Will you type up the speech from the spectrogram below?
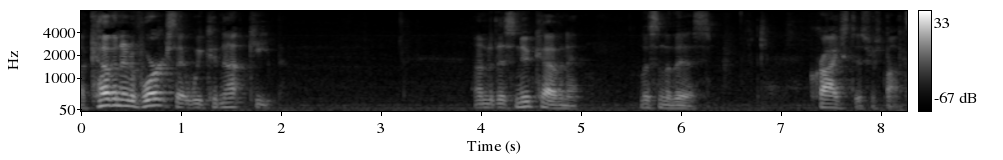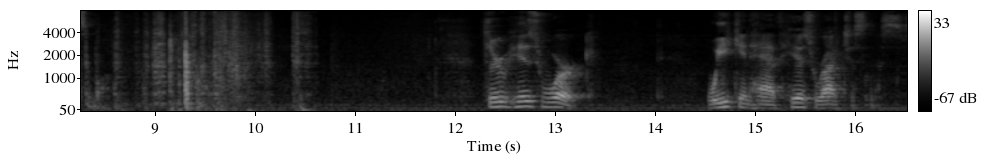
a covenant of works that we could not keep. Under this new covenant, listen to this Christ is responsible. Through his work, we can have his righteousness.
